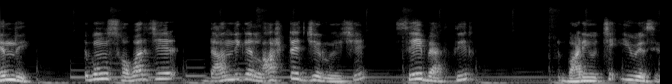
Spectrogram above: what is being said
হিন্দি। এবং সবার যে ডান দিকের লাস্টের যে রয়েছে, সেই ব্যক্তির বাড়ি হচ্ছে ইউএসএ।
